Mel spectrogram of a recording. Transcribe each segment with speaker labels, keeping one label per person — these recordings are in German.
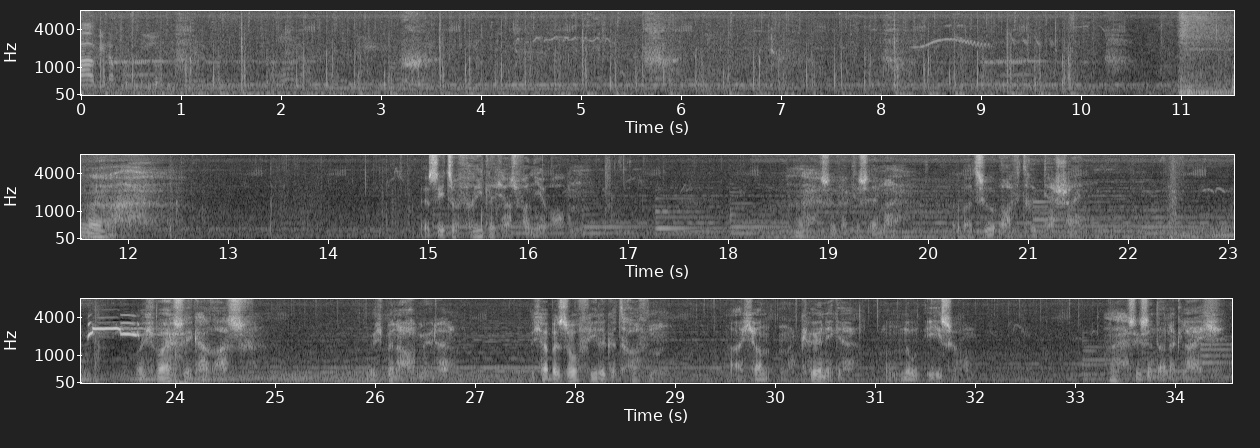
Speaker 1: prawi na pustyni
Speaker 2: Es sieht so friedlich aus von hier oben. Ah, so wirkt es immer. Aber zu oft trügt der Schein. Ich weiß, Ikaras. Ich bin auch müde. Ich habe so viele getroffen. Archonten, Könige und nun Isu. Sie sind alle gleich.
